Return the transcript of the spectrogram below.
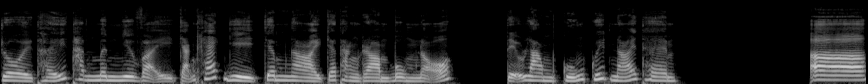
Rồi thấy thanh minh như vậy chẳng khác gì châm ngòi cho thằng ròm bùng nổ. Tiểu Long cuốn quyết nói thêm. Ờ,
